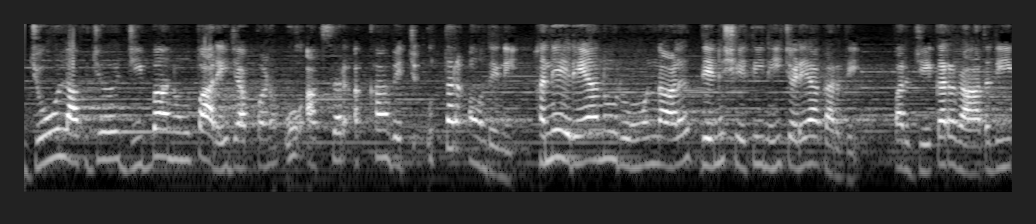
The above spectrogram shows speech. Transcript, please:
ਜੋ ਲਫ਼ਜ਼ ਜੀਬਾਂ ਨੂੰ ਭਾਰੇ ਜਾਪਣ, ਉਹ ਅਕਸਰ ਅੱਖਾਂ ਵਿੱਚ ਉਤਰ ਆਉਂਦੇ ਨੇ। ਹਨੇਰਿਆਂ ਨੂੰ ਰੋਣ ਨਾਲ ਦਿਨ ਛੇਤੀ ਨਹੀਂ ਚੜਿਆ ਕਰਦੇ। ਪਰ ਜੇਕਰ ਰਾਤ ਦੀ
